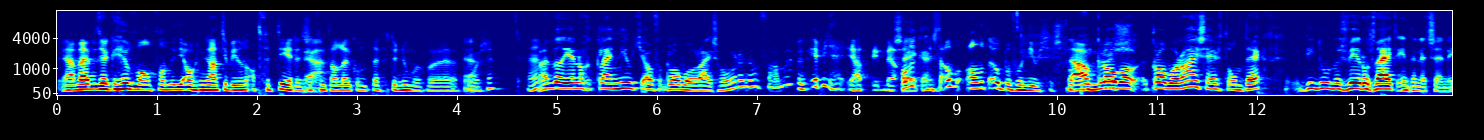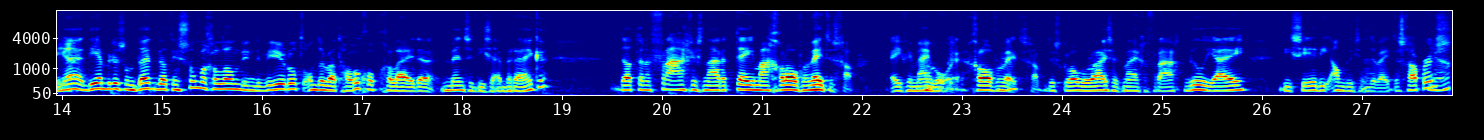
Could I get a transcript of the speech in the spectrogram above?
we hebben natuurlijk heel veel van die organisatie bij ons adverteren. Dus ik vind het wel leuk om het even te noemen voor, voor Ja. ze. Maar wil je nog een klein nieuwtje over Global Rise horen dan van me? Heb je, ja, ik ben Zeker. altijd, is ook altijd open voor nieuwtjes. Voor Nou, primeurs. Global, Global Rise heeft ontdekt, die doen dus wereldwijd internetzendingen. Die hebben dus ontdekt dat in sommige landen in de wereld, onder wat hoogopgeleide mensen die zij bereiken, dat er een vraag is naar het thema geloof en wetenschap. Even in mijn Oh, woorden, geloof en Ja. wetenschap. Dus Global Rise heeft mij gevraagd, wil jij die serie Andries en de wetenschappers, Ja.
